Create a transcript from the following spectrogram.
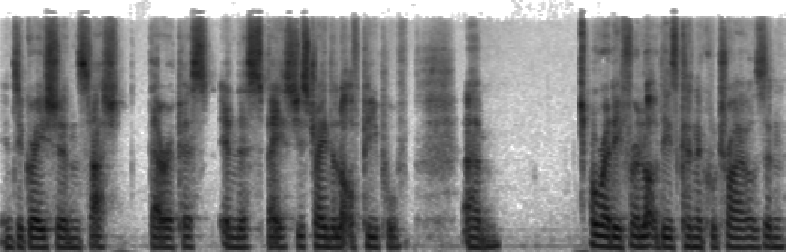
integration slash therapist in this space. She's trained a lot of people um, already for a lot of these clinical trials, and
